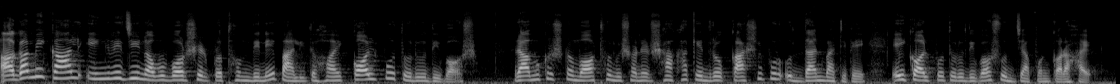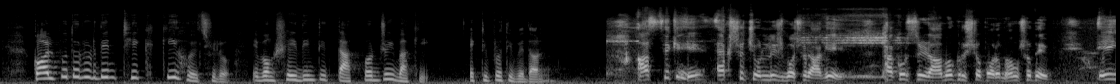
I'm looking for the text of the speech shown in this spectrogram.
আগামীকাল ইংরেজি নববর্ষের প্রথম দিনে পালিত হয় কল্পতরু দিবস। রামকৃষ্ণ মঠ মিশনের শাখা কেন্দ্র কাশীপুর উদ্যানবাটিতে এই কল্পতরু দিবস উদযাপন করা হয়। কল্পতরুর দিন ঠিক কি হয়েছিল এবং সেই দিনটির তাৎপর্যই বাকি একটি প্রতিবেদন। আজ থেকে একশো চল্লিশ বছর আগে ঠাকুর শ্রী রামকৃষ্ণ পরমহংসদেব এই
